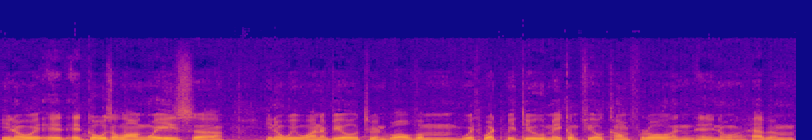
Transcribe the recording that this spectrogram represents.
you know it, it goes a long ways. Uh, you know, we want to be able to involve them with what we do, make them feel comfortable, and, and you know, have them,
